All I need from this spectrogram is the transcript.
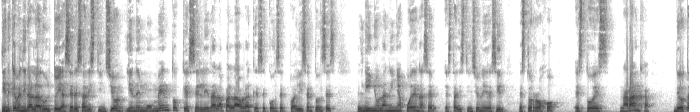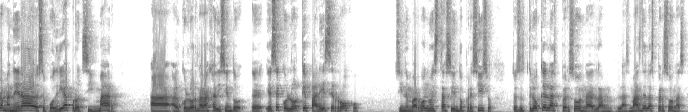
Tiene que venir al adulto y hacer esa distinción. Y en el momento que se le da la palabra, que se conceptualiza, entonces el niño o la niña pueden hacer esta distinción y decir esto es rojo, esto es naranja. De otra manera se podría aproximar al color naranja diciendo eh, ese color que parece rojo. Sin embargo, no está siendo preciso. Entonces creo que las personas, la- las más de las personas,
